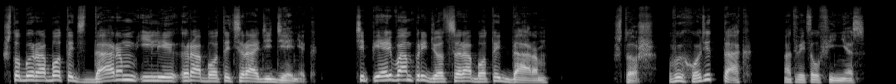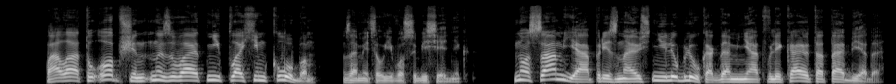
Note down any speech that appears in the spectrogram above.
чтобы работать даром или работать ради денег. Теперь вам придется работать даром». «Что ж, выходит так», ответил Финиас. «Палату общин называют неплохим клубом», — заметил его собеседник. «Но сам я, признаюсь, не люблю, когда меня отвлекают от обеда».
